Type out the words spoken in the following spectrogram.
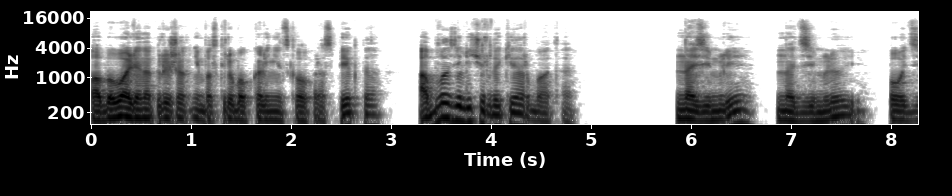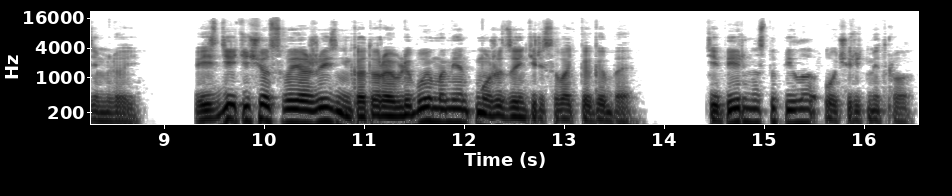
Побывали на крышах небоскребов Калининского проспекта, облазили чердаки Арбата. На земле, над землей, под землей. Везде течет своя жизнь, которая в любой момент может заинтересовать КГБ. Теперь наступила очередь метро.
